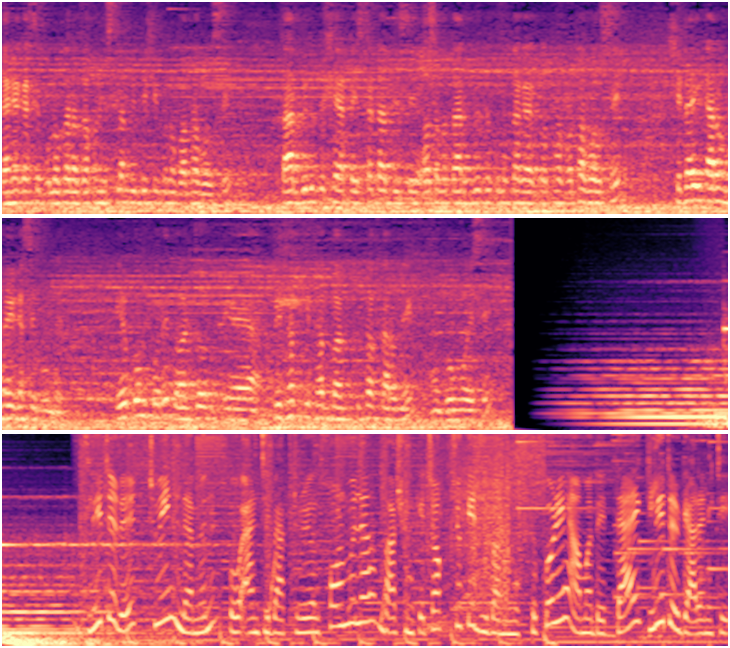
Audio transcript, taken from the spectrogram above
দেখা গেছে ব্লগাররা যখন ইসলাম বিদ্বেষী কোনো কথা বলছে, তার বিরুদ্ধে সে একটা স্ট্যাটাস দিছে অথবা তার বিরুদ্ধে কোনো জায়গায় কথা কথা বলছে, সেটাই কারণ হয়ে গেছে গুমের। এরকম করে দশজন পৃথক পৃথক বা পৃথক কারণে গুম হয়েছে। গ্লিটারের টুইন লেমন ও অ্যান্টিব্যাকটেরিয়াল ফর্মুলা বাসনকে চকচকে জীবাণুমুক্ত করে আমাদের দেয় গ্লিটার গ্যারান্টি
